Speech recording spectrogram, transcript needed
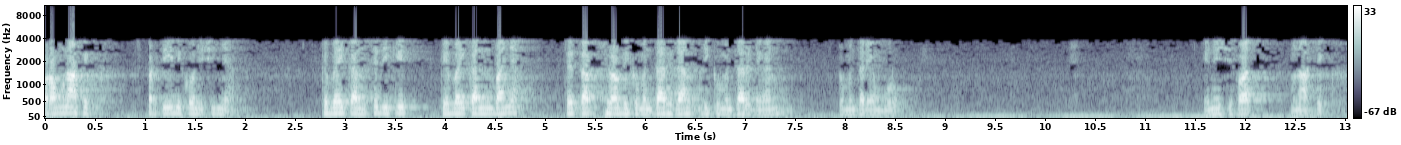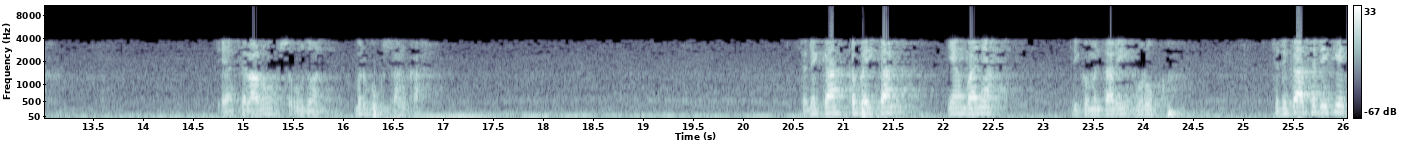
orang munafik. Seperti ini kondisinya. Kebaikan sedikit, kebaikan banyak, tetap selalu dikomentari dan dikomentari dengan komentar yang buruk. Ini sifat munafik. Ya, selalu seudon, berbuk sangka. Sedekah kebaikan yang banyak dikomentari buruk. Sedekah sedikit,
